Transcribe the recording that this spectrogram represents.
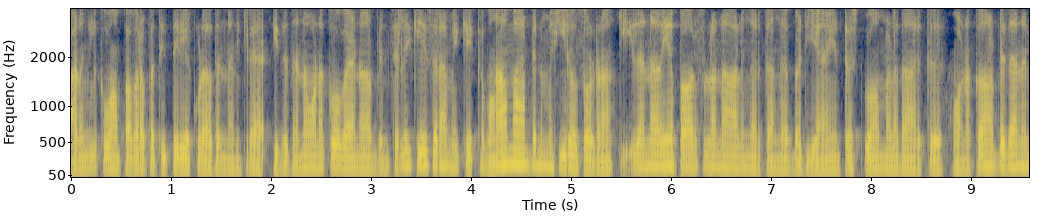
ஆளுங்களுக்கு உன் பவர் பத்தி தெரியக்கூடாதுன்னு நினைக்கிறேன் இதுதானே உனக்கோ வேணும்? அப்படின்னு சொல்லி கேசராமி கேட்கவும் ஆமா அப்படின்னு நம்ம ஹீரோ சொல்றான். கீழே நிறைய பவர்ஃபுல்லான ஆளுங்க இருக்காங்க பட் ஏன் இன்ட்ரெஸ்ட் போ மேல தான் இருக்கு? உனக்கும் அப்படிதானே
